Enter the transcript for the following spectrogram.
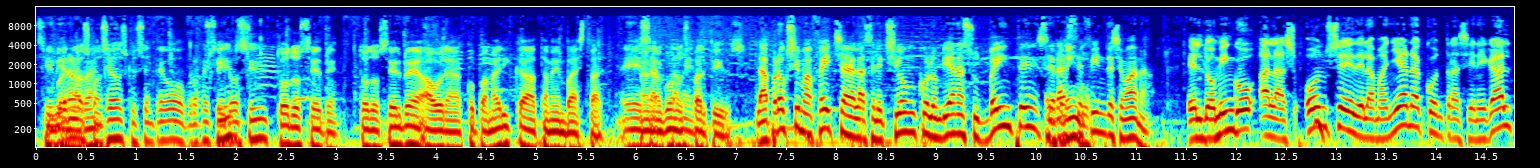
Sirvieron Buen los arranque. consejos que usted entregó, profe Sí, sí, todo sirve, todo sirve. Ahora Copa América también va a estar en algunos partidos. La próxima fecha de la selección colombiana sub-20 será este fin de semana. El domingo a las 11 de la mañana contra Senegal.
